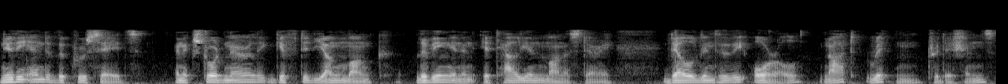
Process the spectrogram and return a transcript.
Near the end of the Crusades, an extraordinarily gifted young monk living in an Italian monastery delved into the oral, not written, traditions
